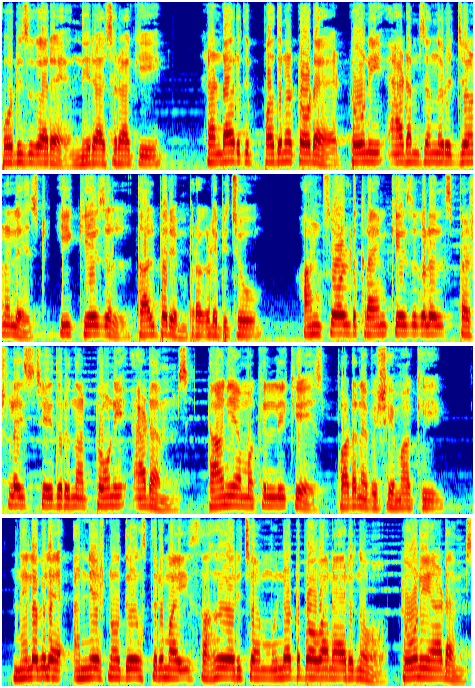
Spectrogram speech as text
പോലീസുകാരെ നിരാശരാക്കി. രണ്ടായിരത്തി പതിനെട്ടോടെ ടോണി ആഡംസ് എന്നൊരു ജേർണലിസ്റ്റ് ഈ കേസിൽ താൽപര്യം പ്രകടിപ്പിച്ചു. അൺസോൾഡ് ക്രൈം കേസുകളിൽ സ്പെഷ്യലൈസ് ചെയ്തിരുന്ന Tony Adams Tania McKinley case പഠന വിഷയമാക്കി. നിലവിലെ അന്വേഷണ ഉദ്യോഗസ്ഥരുമായി സഹകരിച്ച് മുന്നോട്ട് പോവാനായിരുന്നു ടോണി ആഡംസ്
